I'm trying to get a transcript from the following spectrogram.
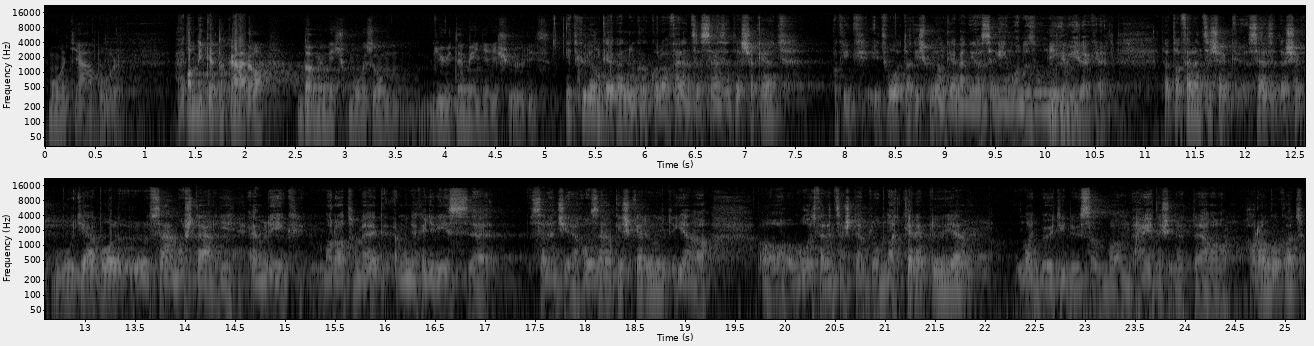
múltjából? Hát, amiket akár a Daminics Múzeum gyűjteménye is őriz. Itt külön kell vennünk akkor a Ferences szerzeteseket, akik itt voltak, és külön kell venni a szegény gondozó nővéreket. Tehát a ferencesek szerzetesek múltjából számos tárgyi emlék maradt meg, aminek egy része szerencsére hozzánk is került, ilyen a a volt Ferences templom nagykereplője, nagybőti időszakban helyettesítette a harangokat,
